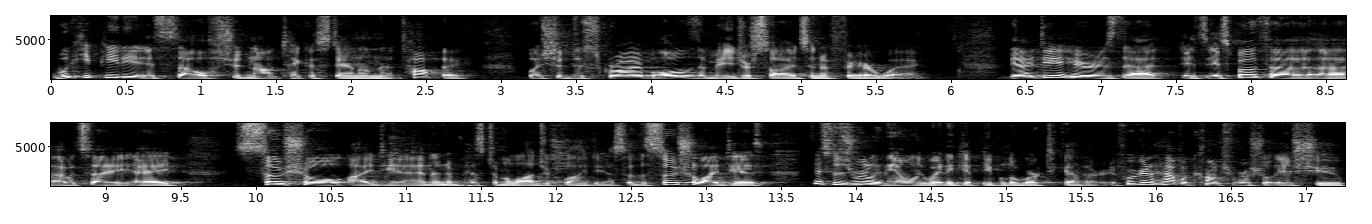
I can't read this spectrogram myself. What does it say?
Wikipedia itself should not take a stand on that topic, but should describe all of the major sides in a fair way. The idea here is that it's, it's both, a, a, I would say, a social idea and an epistemological idea. So the social idea is this is really the only way to get people to work together. If we're going to have a controversial issue,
